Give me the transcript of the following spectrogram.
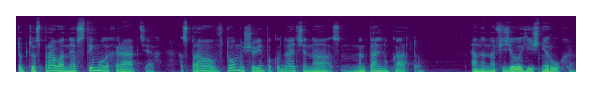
Тобто справа не в стимулах і реакціях, а справа в тому, що він покладається на ментальну карту, а не на фізіологічні рухи.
